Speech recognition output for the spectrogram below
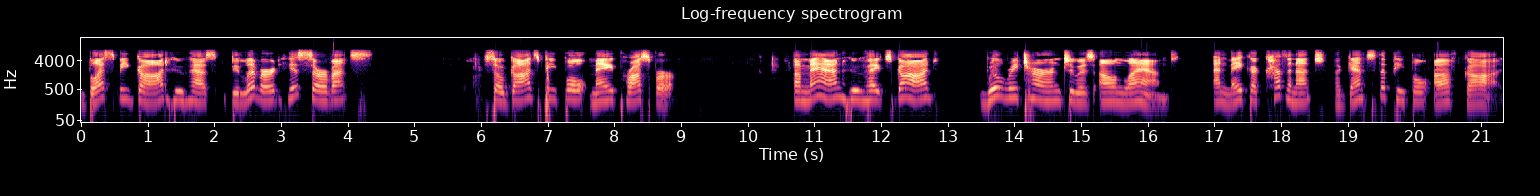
Blessed be God who has delivered his servants so God's people may prosper. A man who hates God will return to his own land and make a covenant against the people of God.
